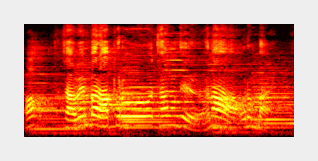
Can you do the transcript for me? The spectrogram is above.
업. 자 왼발 앞으로 턴드. 하나 오른발.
